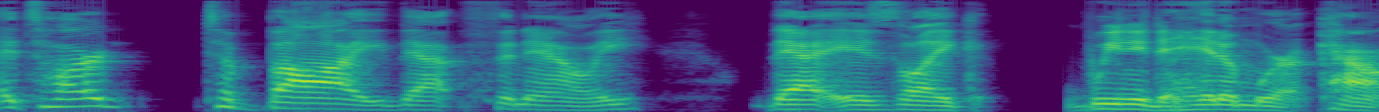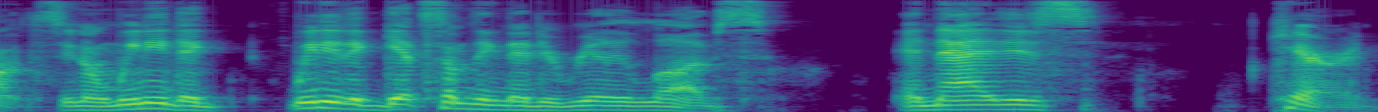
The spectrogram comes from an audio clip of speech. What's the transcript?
it's hard to buy that finale that is like we need to hit him where it counts. You know, we need to we need to get something that he really loves, and that is Karen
